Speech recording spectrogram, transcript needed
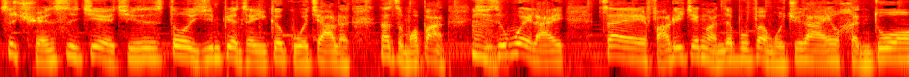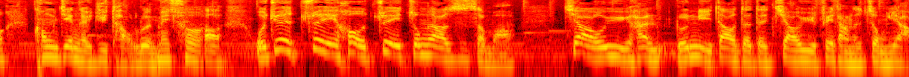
是全世界其实都已经变成一个国家了，那怎么办？其实未来在法律监管这部分，我觉得还有很多空间可以去讨论。没错，哦，我觉得最后最重要的是什么？教育和伦理道德的教育非常的重要。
